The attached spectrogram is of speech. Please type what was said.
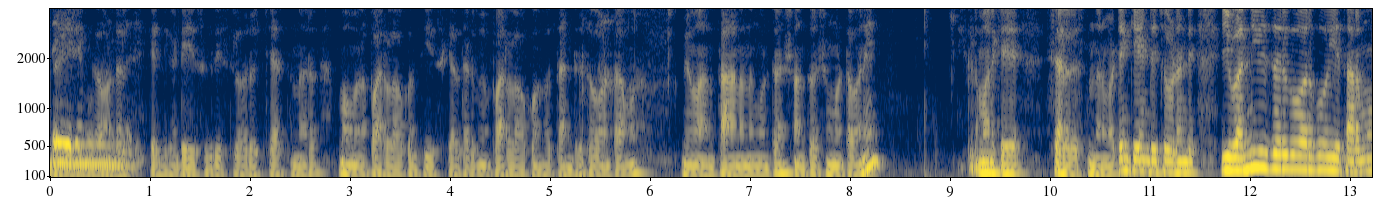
ధైర్యంగా ఉండాలి. ఎందుకంటే యేసుక్రీస్తుల వారు వచ్చేస్తున్నారు. మమ్మల్ని పరలోకం తీసుకెళ్తాడు. మేము పరలోకంలో తండ్రితో ఉంటాము. మేము అంతా ఆనందంగా ఉంటాం సంతోషంగా ఉంటామని ఇక్కడ మనకి సెలవిస్తుంది అనమాట ఇంకేంటి చూడండి. ఇవన్నీ జరిగే వరకు ఈ తరము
